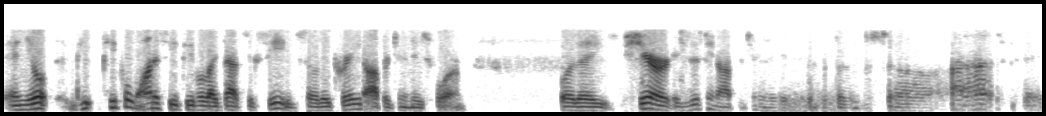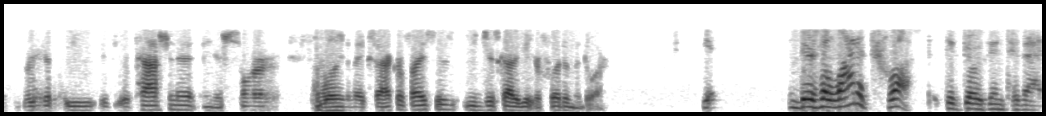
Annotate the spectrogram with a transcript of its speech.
And you'll people want to see people like that succeed, so they create opportunities for them or they share existing opportunities. So if you're passionate and you're smart and willing to make sacrifices, you just got to get your foot in the door. There's a lot of trust that goes into that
